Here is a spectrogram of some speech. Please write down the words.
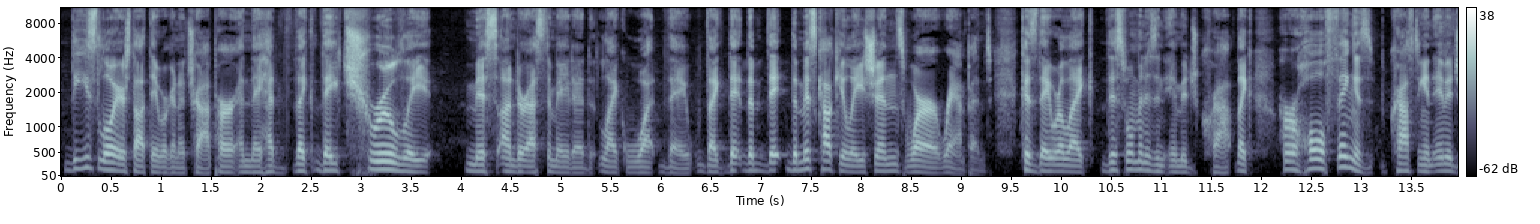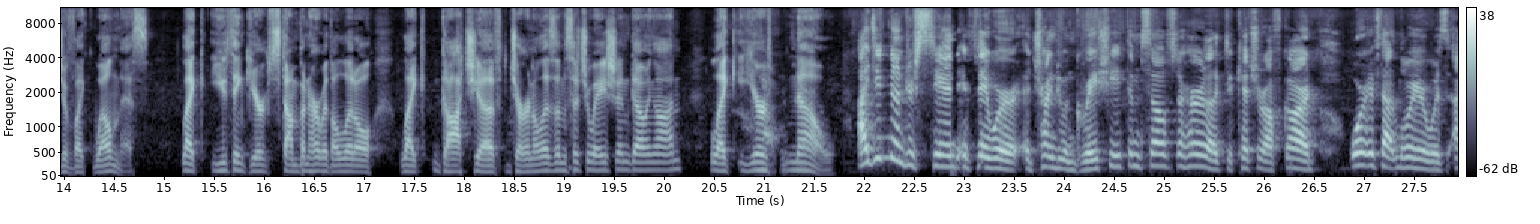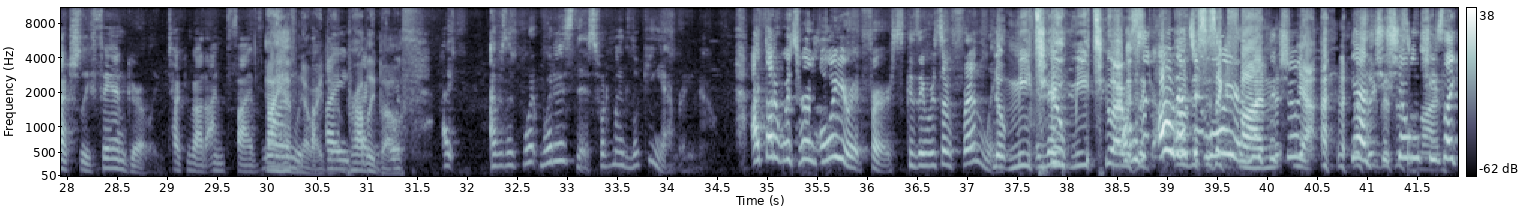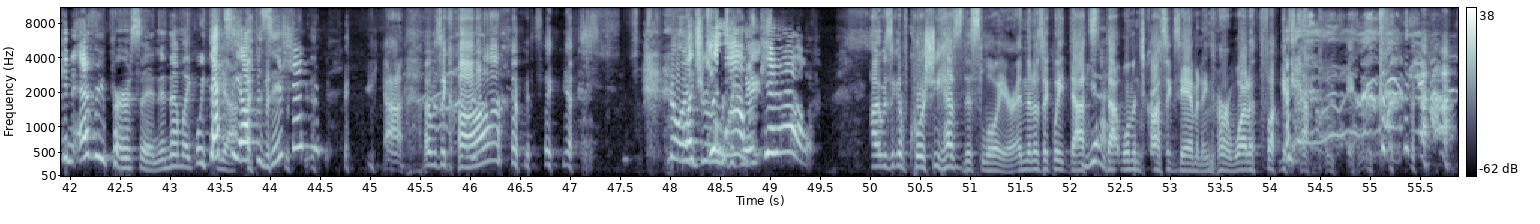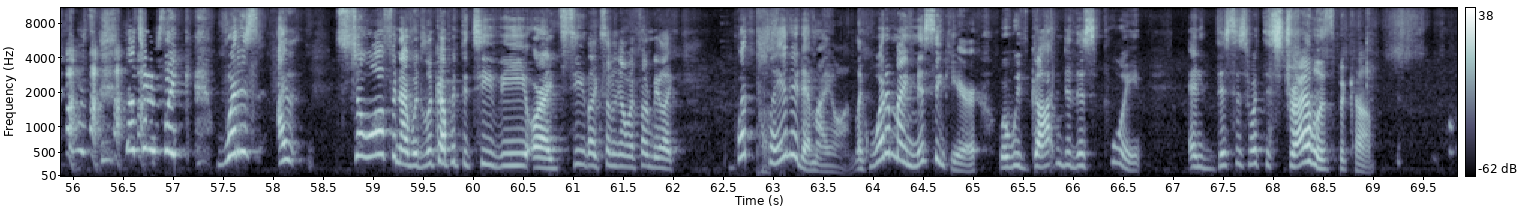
These lawyers thought they were going to trap her, and they had like they truly misunderestimated like what they like the the, the, the miscalculations were rampant because they were like this woman is an image craft like her whole thing is crafting an image of like wellness Like you think you're stumping her with a little like gotcha journalism situation going on? Like you're no. I didn't understand if they were uh, trying to ingratiate themselves to her, like to catch her off guard, or if that lawyer was actually fangirling, talking about I'm five. I have no idea. Probably both. I, I was like, what what is this? What am I looking at right now? I thought it was her lawyer at first because they were so friendly. No, me too. then- me too. I was, was like, like, oh, that's this her is lawyer. Look, fun. showing- yeah, Yeah, like, she's showing she's like in every person, and I'm like, wait, that's Yeah. the opposition. yeah. I was like, huh? I was like, yeah. No, I like, truly get was like, out, wait. get out. I was like, of course she has this lawyer, and then I was like, wait, that's Yeah. that woman's cross-examining her. What the fuck is happening? That's what I was like. What is I? So often I would look up at the TV or I'd see like something on my phone and be like, what planet am I on? Like, what am I missing here? Where we've gotten to this point, and this is what this trial has become.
